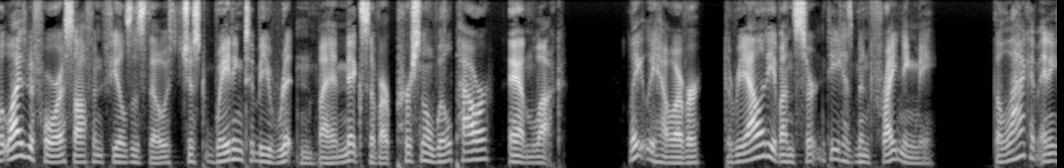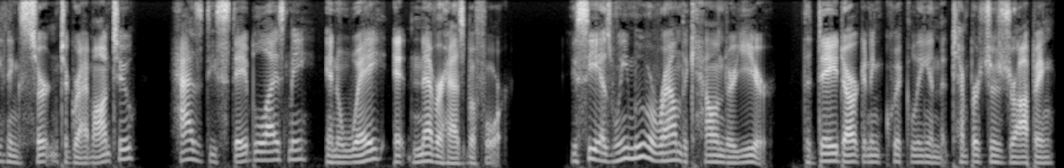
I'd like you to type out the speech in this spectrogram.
What lies before us often feels as though it's just waiting to be written by a mix of our personal willpower and luck. Lately, however, the reality of uncertainty has been frightening me. The lack of anything certain to grab onto has destabilized me in a way it never has before. You see, as we move around the calendar year, the day darkening quickly and the temperatures dropping,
